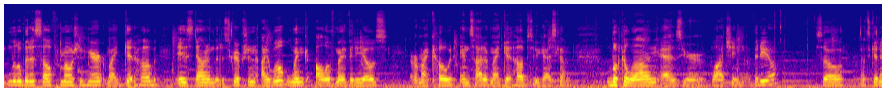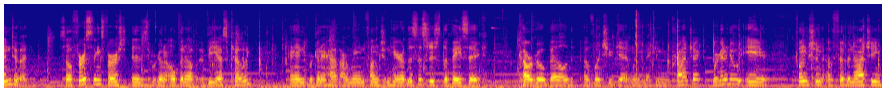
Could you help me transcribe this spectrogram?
little bit of self-promotion here. My GitHub is down in the description. I will link all of my videos or my code inside of my GitHub so you guys can look along as you're watching the video. So let's get into it. So first things first is we're going to open up VS Code and we're going to have our main function here. This is just the basic cargo build of what you get when you make a new project. We're going to do a function of Fibonacci.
